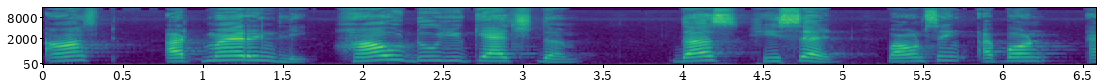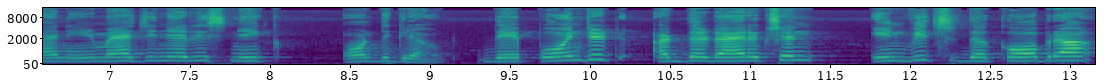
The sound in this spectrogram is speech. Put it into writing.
asked admiringly, How do you catch them? Thus he said, bouncing upon an imaginary snake on the ground. They pointed at the direction in which the cobra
